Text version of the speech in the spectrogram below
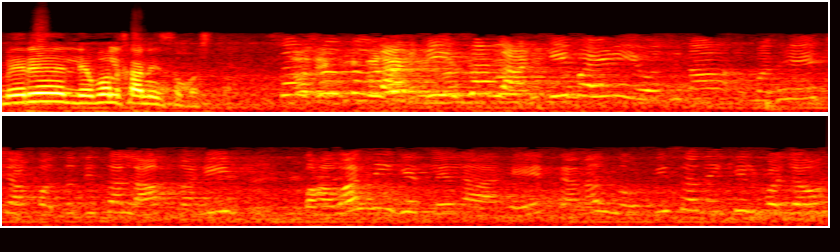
मेरे लेवल का नहीं समझता। सर सर सर, लाडकी बहीण योजनामध्ये ज्या पद्धतीचा लाभ काही भावांनी घेतलेला आहे त्यांना नोटिसा देखील बजावून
